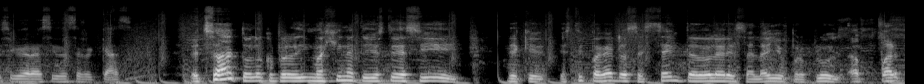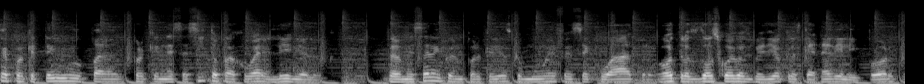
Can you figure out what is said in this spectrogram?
si hubiera sido ese el caso. Exacto, loco, pero imagínate, yo estoy así de que estoy pagando 60 dólares al año por Plus, aparte porque tengo para, porque necesito para jugar en línea, loco. Pero me salen con porquerías como UFC 4, otros dos juegos mediocres que a nadie le importa.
